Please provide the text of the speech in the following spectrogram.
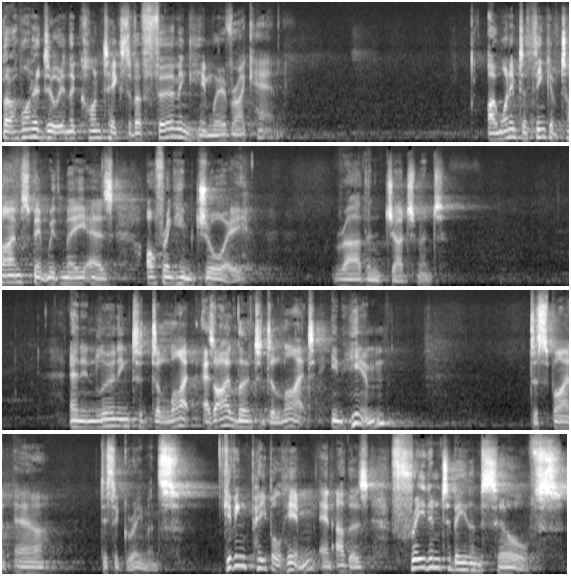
but I want to do it in the context of affirming Him wherever I can. I want Him to think of time spent with me as offering Him joy rather than judgment. And in learning to delight, as I learn to delight in Him, despite our disagreements. Giving people, Him and others, freedom to be themselves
